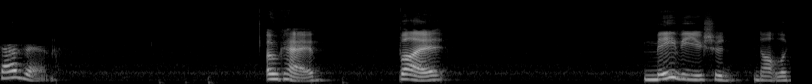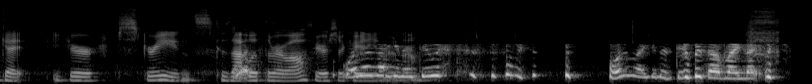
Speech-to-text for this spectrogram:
seven. okay, but maybe you should not look at your screens because that What? will throw off your circadian What am I gonna rhythm. do? What am I gonna do without my nightly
